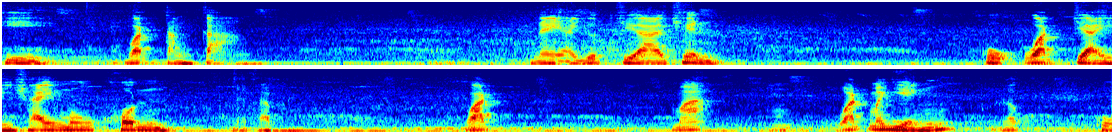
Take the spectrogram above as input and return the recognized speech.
ที่วัดต่างๆ ในอยุธยาเช่น กุวัดใหญ่ชัยมงคลนะครับ วัดมะวัดมะเหยิงแล้วกุ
